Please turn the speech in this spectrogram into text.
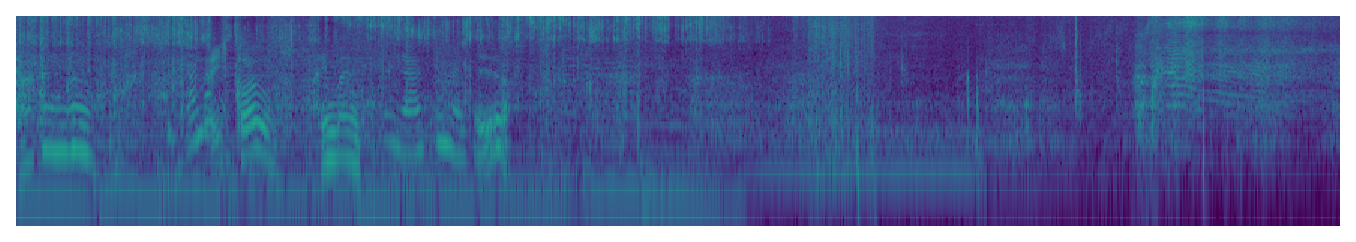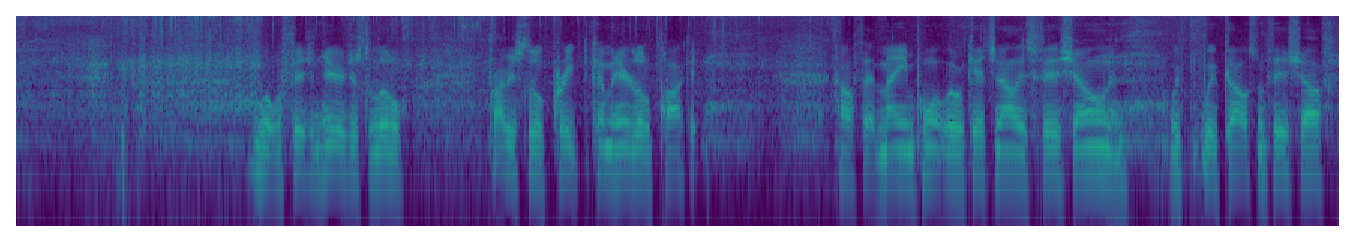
I don't know. He's close. He may. Yeah. What we're fishing here is just a little, probably just a little creek to come in here, a little pocket off that main point we were catching all these fish on, and we we've caught some fish off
